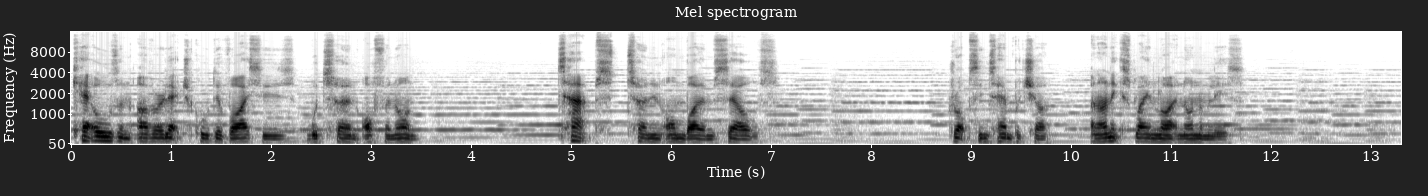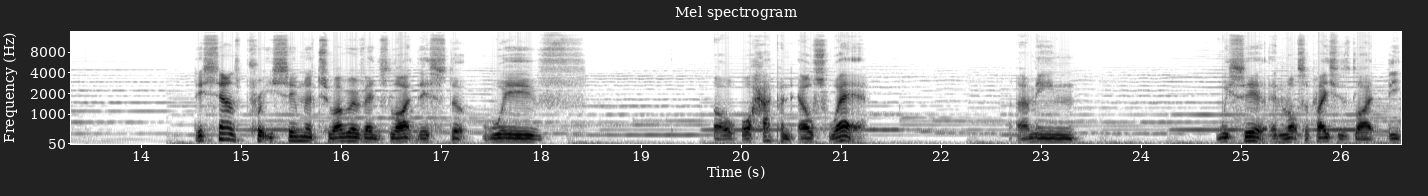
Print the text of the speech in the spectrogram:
Kettles and other electrical devices would turn off and on. Taps turning on by themselves. Drops in temperature and unexplained light anomalies. This sounds pretty similar to other events like this that we've or, or happened elsewhere. I mean, we see it in lots of places like the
